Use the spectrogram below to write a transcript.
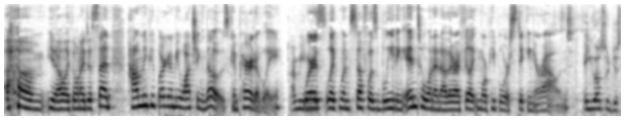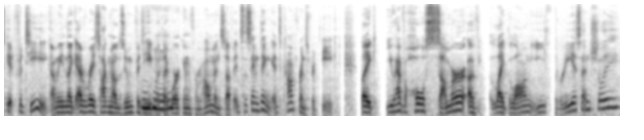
um you know like the one i just said how many people are going to be watching those comparatively I mean, whereas like when stuff was bleeding into one another i feel like more people were sticking around And you also just get fatigue. I mean, like everybody's talking about Zoom fatigue with like Mhm. working from home and stuff. It's the same thing. It's conference fatigue. Like you have a whole summer of like long E3 essentially.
